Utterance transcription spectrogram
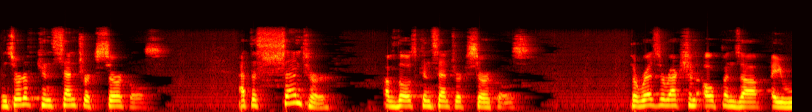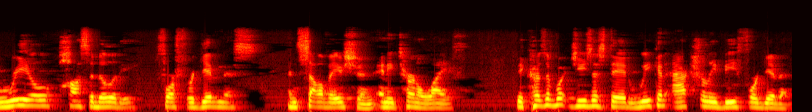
in sort of concentric circles. At the center of those concentric circles, the resurrection opens up a real possibility for forgiveness and salvation and eternal life. Because of what Jesus did, we can actually be forgiven.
